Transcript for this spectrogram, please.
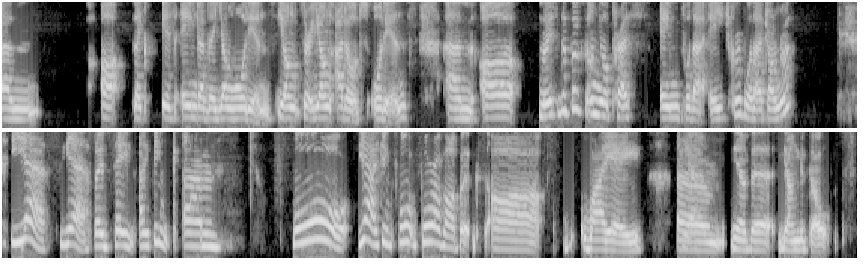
um, are like is aimed at the young audience, young sorry, young adult audience. Um, are most of the books on your press aimed for that age group or that genre? Yes, yes. I'd say I think um, four. Yeah, I think four four of our books are YA. Um, yeah. You know, the young adults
